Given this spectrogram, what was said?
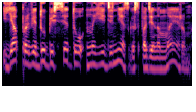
Я проведу беседу наедине с господином Мейером,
